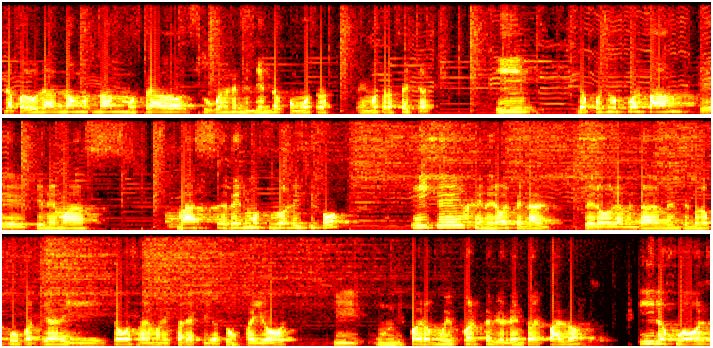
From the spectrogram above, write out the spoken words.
la Padula no, no ha mostrado su buen rendimiento como otras, en otras fechas. Y lo puso por Farfán, que tiene más, más ritmo futbolístico y que generó el penal. Pero lamentablemente no lo pudo patear y todos sabemos la historia que Yotun falló y un disparo muy fuerte, violento al palo. Y los jugadores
